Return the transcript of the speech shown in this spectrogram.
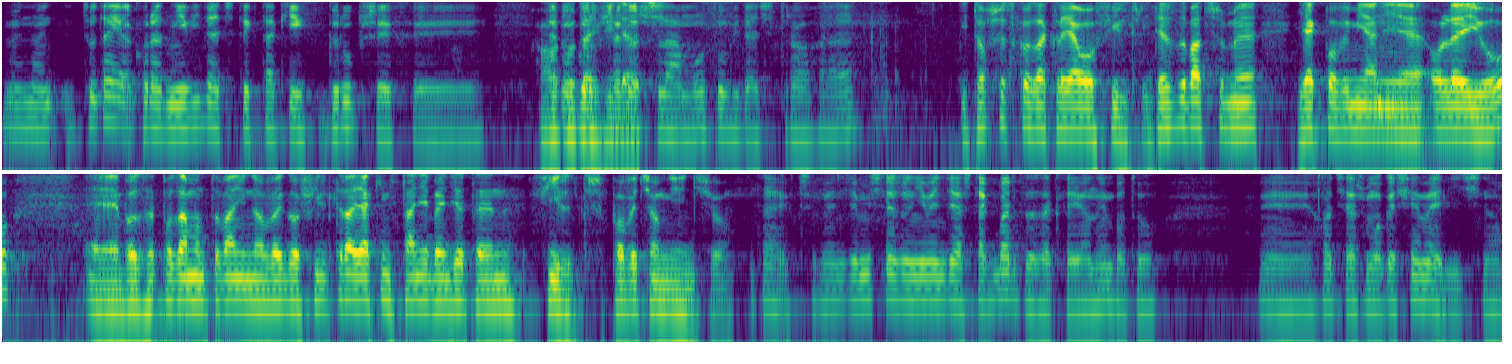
No, tutaj akurat nie widać tych takich grubszych, yy, O, tego tutaj grubszego widać. szlamu. Tu widać trochę. I to wszystko zaklejało filtr. I też zobaczymy, jak po wymianie oleju, e, bo po zamontowaniu nowego filtra, jakim stanie będzie ten filtr po wyciągnięciu. Tak, czy będzie? Myślę, że nie będzie aż tak bardzo zaklejony, bo tu yy, chociaż mogę się mylić. No.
